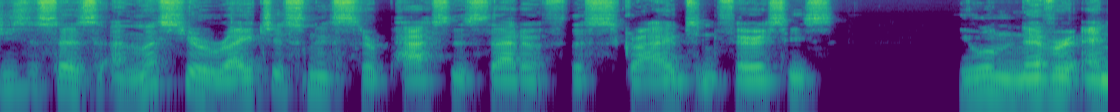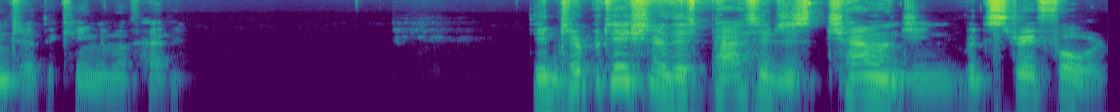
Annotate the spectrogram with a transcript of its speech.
Jesus says, Unless your righteousness surpasses that of the scribes and Pharisees, you will never enter the kingdom of heaven. The interpretation of this passage is challenging but straightforward.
